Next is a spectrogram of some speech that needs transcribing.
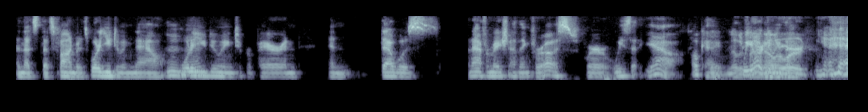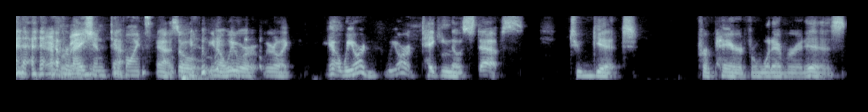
and that's that's fine. But it's what are you doing now? What are Mhm. you doing to prepare? And and that was an affirmation I think for us where we said, yeah, okay, Another we are five dollar doing that. word. affirmation two Yeah. points Yeah. So you know we were we were like, yeah, we are we are taking those steps to get prepared for whatever it is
